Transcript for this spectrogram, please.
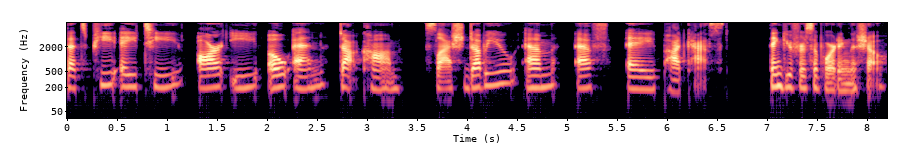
That's P-A-T-R-E-O-N dot com slash WMFA podcast. Thank you for supporting the show.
